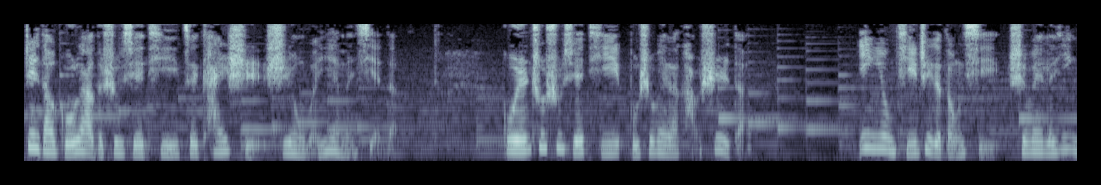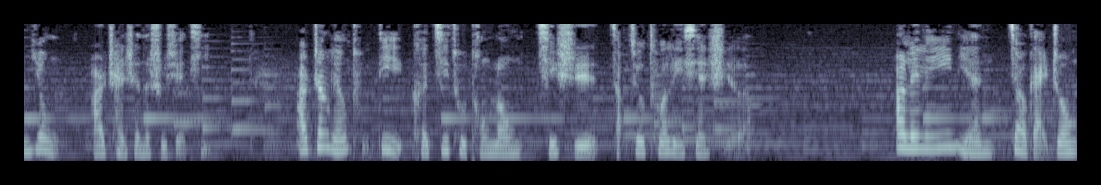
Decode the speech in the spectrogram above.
这道古老的数学题最开始是用文言文写的。古人出数学题不是为了考试的，应用题这个东西是为了应用而产生的数学题。而丈量土地和鸡兔同笼其实早就脱离现实了。二零零一年教改中，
